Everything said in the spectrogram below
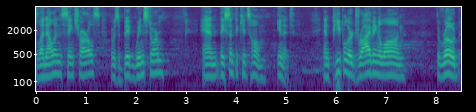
Glen Ellyn, St. Charles, there was a big windstorm and they sent the kids home in it. And people are driving along the road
